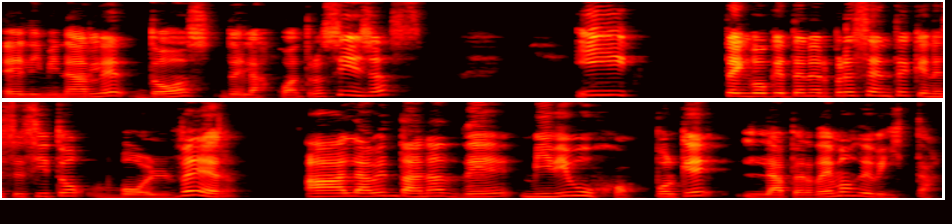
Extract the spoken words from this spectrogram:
eliminarle dos de las cuatro sillas. Y tengo que tener presente que necesito volver a la ventana de mi dibujo porque la perdemos de vista.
